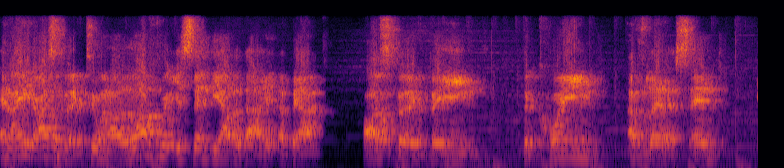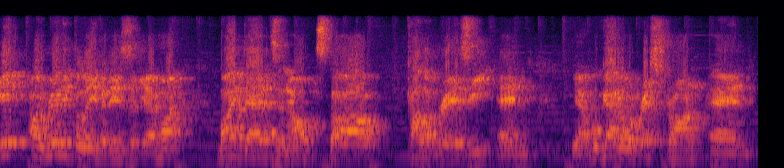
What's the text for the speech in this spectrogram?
and I eat iceberg too. And I love what you said the other day about iceberg being the queen of lettuce. And it, I really believe it is. And, you know, my, my dad's an old style calabrese and, you know, we'll go to a restaurant and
